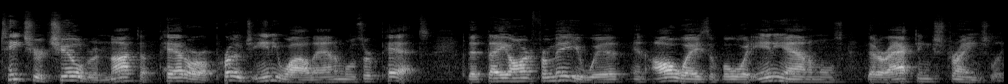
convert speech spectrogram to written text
Teach your children not to pet or approach any wild animals or pets. that they aren't familiar with and always avoid any animals that are acting strangely.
